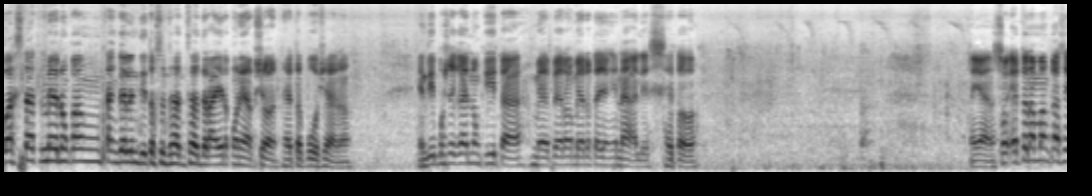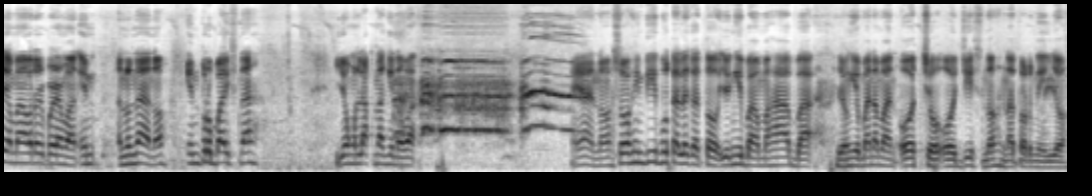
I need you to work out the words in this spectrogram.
Basta't meron kang tanggalin dito sa, sa dryer connection. Ito po siya, no? Hindi po siya ganong kita, pero meron tayong inaalis. Ito. Ayan. So, ito naman kasi mga repairman, in, ano na, no? Improvise na yung lock na ginawa. Ayan, no? So, hindi po talaga to. Yung iba mahaba, yung iba naman 8 o Gs, no? Na tornilyo.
